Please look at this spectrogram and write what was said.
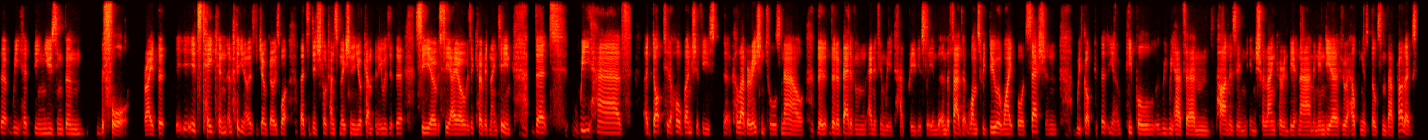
that we had been using them before, right? That it's taken, you know, as the joke goes, what led to digital transformation in your company? Was it the CEO, the CIO? Was it COVID 19? That we have adopted a whole bunch of these uh, collaboration tools now that, that are better than anything we had had previously. And, and, the fact that once we do a whiteboard session, we've got uh, you know people we, we have um, partners in in Sri Lanka, in Vietnam, in India who are helping us build some of our products.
